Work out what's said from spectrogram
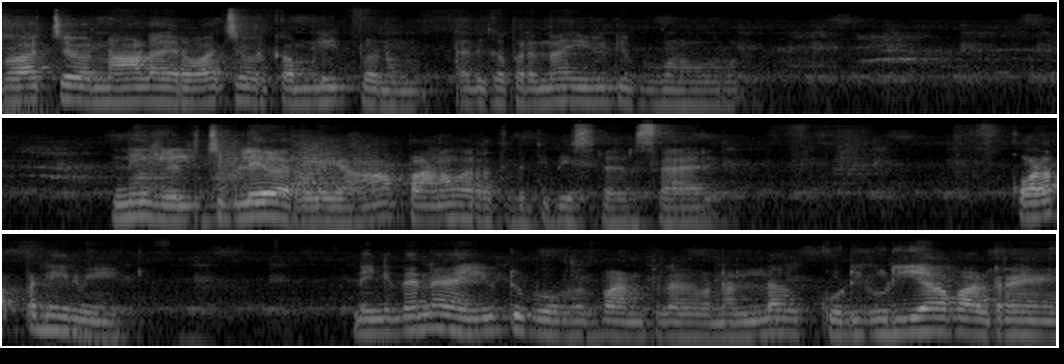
வாட்சை ஒரு நாலாயிரம் வாட்சை ஒரு கம்ப்ளீட் பண்ணணும். அதுக்கப்புறம் தான் யூடியூப் பணம் வரும். இன்னும் எலிஜிபிளே வரலையா? பணம் வர்றதை பற்றி பேசுகிறாரு சார் கொலை பண்ணிடுவேன் நீங்கள் தானே யூடியூப் பணத்தில் நல்லா கொடி கொடியாக வாழ்கிறேன்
